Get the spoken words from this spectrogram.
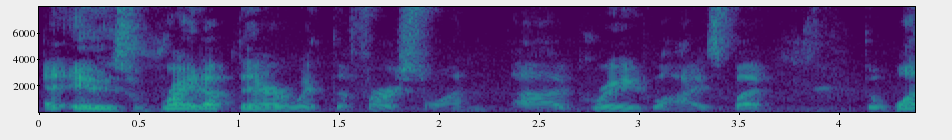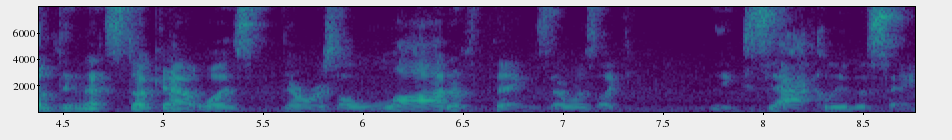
it was right up there with the first one, uh, grade wise. But the one thing that stuck out was there was a lot of things that was like exactly the same.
